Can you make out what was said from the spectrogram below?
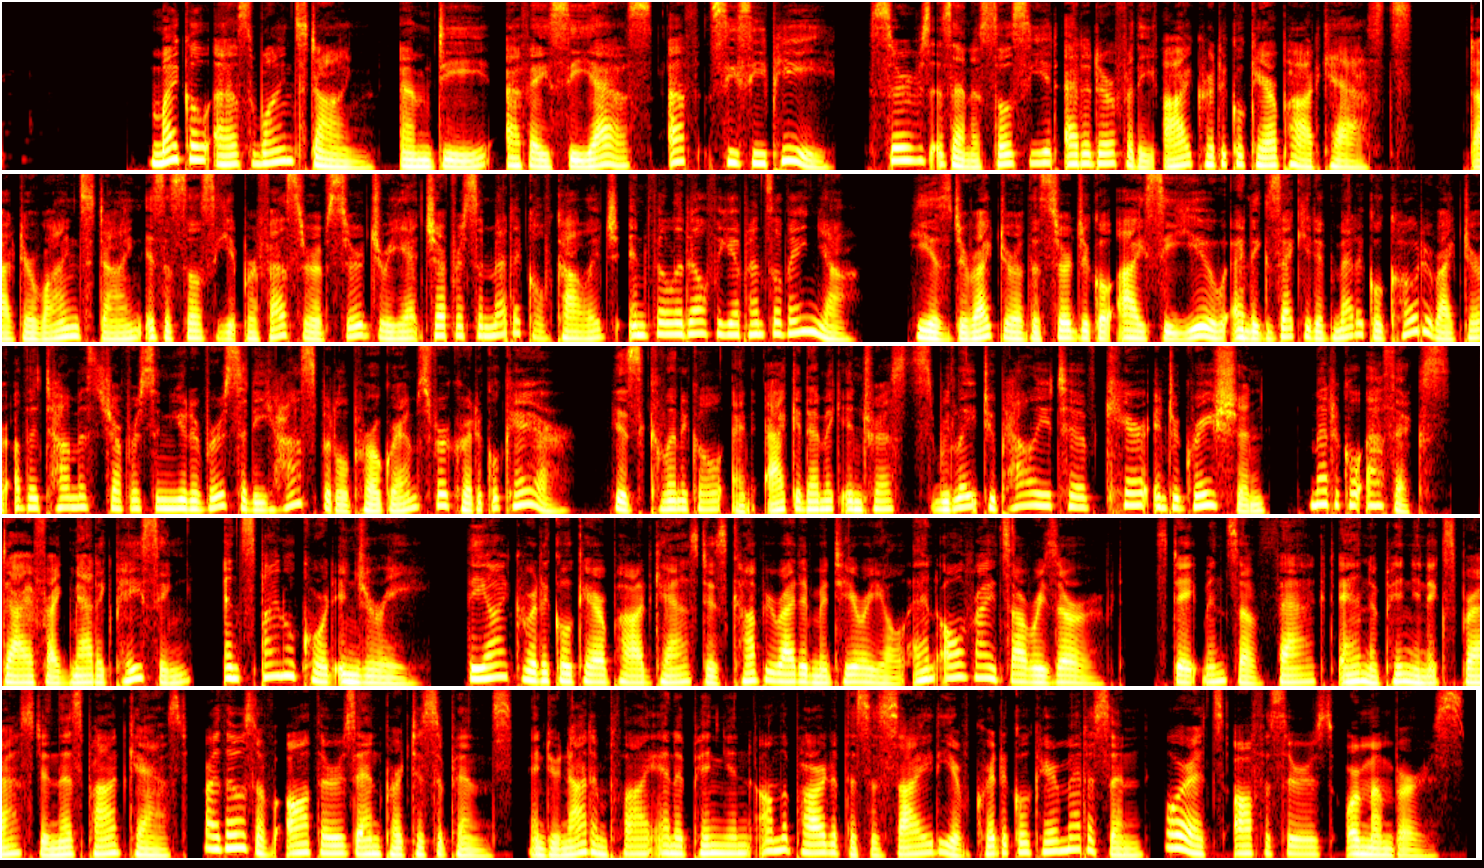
Michael S. Weinstein, MD, FACS, FCCP, serves as an associate editor for the iCritical Care podcasts. Dr. Weinstein is Associate Professor of Surgery at Jefferson Medical College in Philadelphia, Pennsylvania. He is director of the Surgical ICU and executive medical co-director of the Thomas Jefferson University Hospital Programs for Critical Care. His clinical and academic interests relate to palliative care integration, medical ethics, diaphragmatic pacing, and spinal cord injury. The iCritical Care podcast is copyrighted material and all rights are reserved. Statements of fact and opinion expressed in this podcast are those of authors and participants and do not imply an opinion on the part of the Society of Critical Care Medicine or its officers or members.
